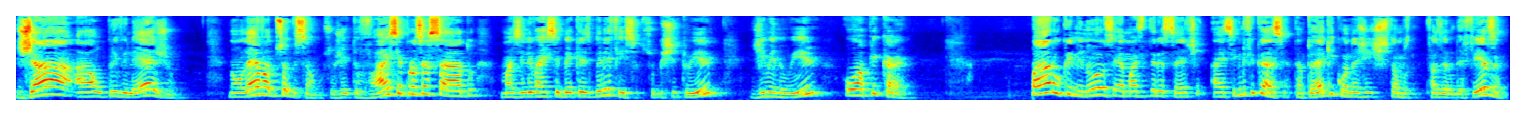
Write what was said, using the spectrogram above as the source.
Já o privilégio, não leva à absolvição. O sujeito vai ser processado, mas ele vai receber aqueles benefícios: substituir, diminuir ou aplicar. Para o criminoso é mais interessante a insignificância. Tanto é que quando a gente estamos fazendo defesa,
